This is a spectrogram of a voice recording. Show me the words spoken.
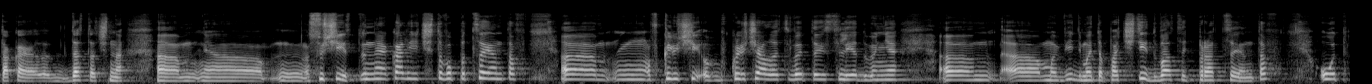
такая достаточно э, существенное количество пациентов включалось в это исследование. Мы видим, это почти 20% от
